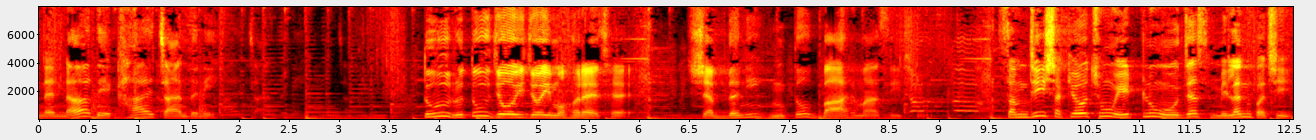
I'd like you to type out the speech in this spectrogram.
ને ન દેખાય ચાંદની. તું ઋતુ જોઈ જોઈ મોહરે છે. શબ્દની હું તો બાર માસી છું. સમજી શક્યો છું એટલું ઓજસ મિલન પછી.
